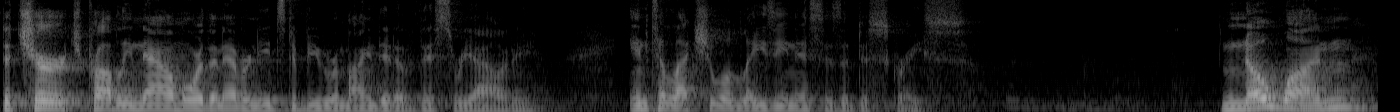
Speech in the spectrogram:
The church, probably now more than ever, needs to be reminded of this reality. Intellectual laziness is a disgrace. No one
